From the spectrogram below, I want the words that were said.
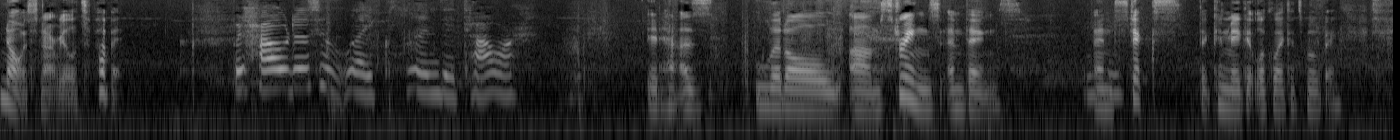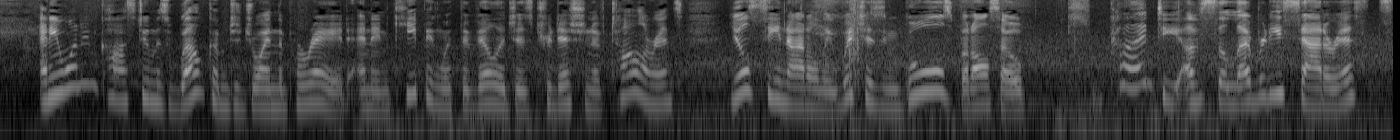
No, it's not real, it's a puppet. But how does it like climb the tower? It has little um, strings and things and sticks that can make it look like it's moving. Anyone in costume is welcome to join the parade, and in keeping with the village's tradition of tolerance, you'll see not only witches and ghouls, but also plenty of celebrity satirists,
